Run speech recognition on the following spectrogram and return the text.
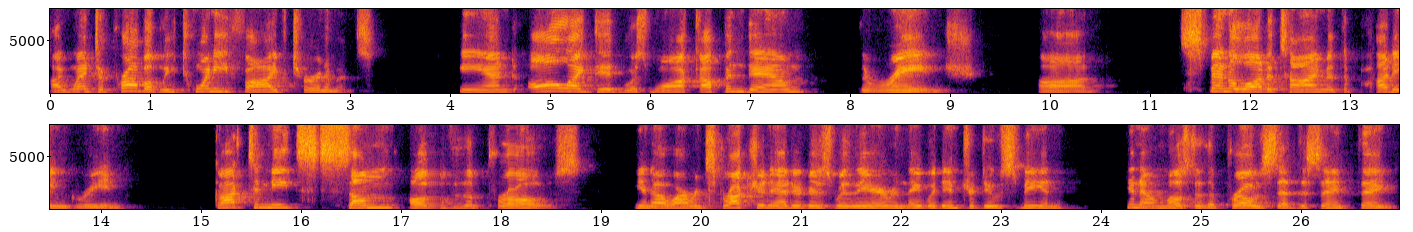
I went to probably 25 tournaments. And all I did was walk up and down the range, uh, spent a lot of time at the putting green, got to meet some of the pros. You know, our instruction editors were there and they would introduce me and you know, most of the pros said the same thing.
